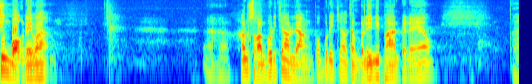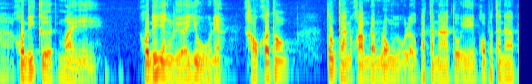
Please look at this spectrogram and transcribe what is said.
จึงบอกได้ว่าคำสอนพระพุทธเจ้าหลัง พระพุทธเจ้าท่านบรินิพานไปแล้วคนที่เกิดใหม่ คนที่ยังเหลืออยู่เนี่ย เขาก็ต้องต้องการความดำรงอยู่แล้วพัฒนาตัวเองพอพัฒนาไป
